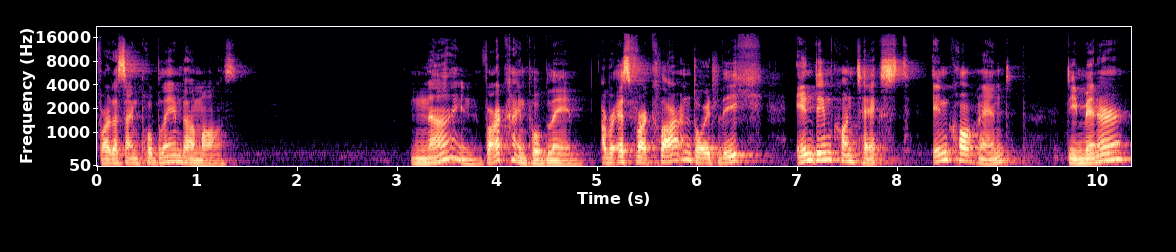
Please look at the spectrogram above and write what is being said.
War das ein Problem damals? Nein, war kein Problem. Aber es war klar und deutlich in dem Kontext in Korinth, die Männer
